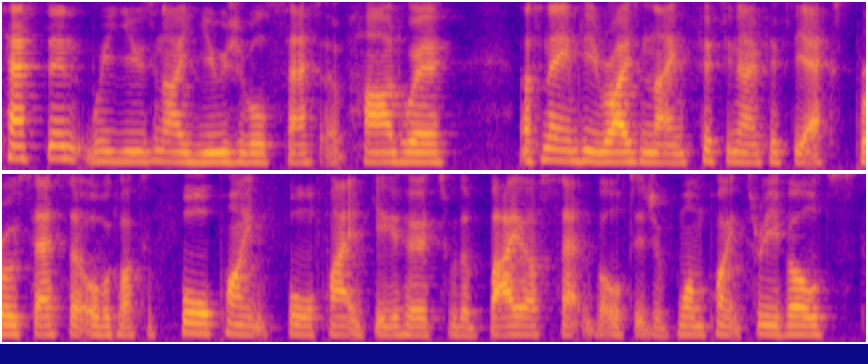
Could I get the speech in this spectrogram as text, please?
Testing, we're using our usual set of hardware. That's an AMD Ryzen 9 5950X processor overclocked to 4.45 GHz with a BIOS set voltage of 1.3 volts,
